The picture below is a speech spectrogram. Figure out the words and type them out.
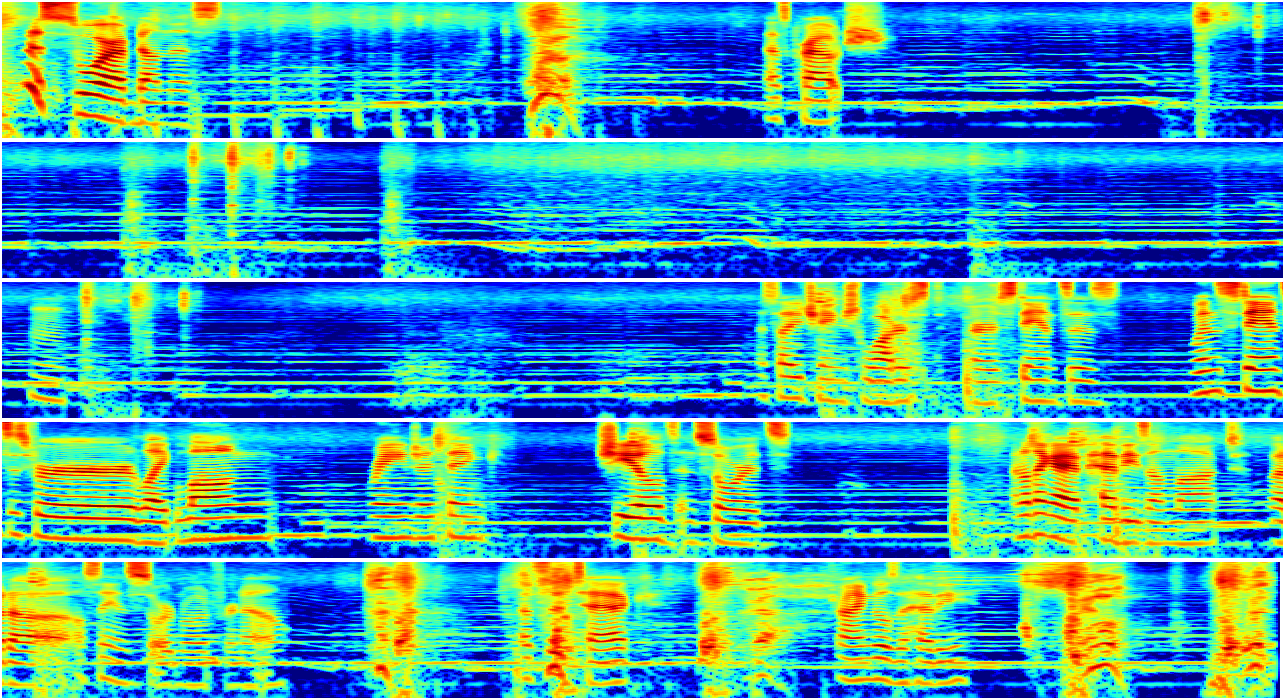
I could have swore I've done this. That's crouch. That's how you change water st or stances. Wind stance is for like long range, I think. Shields and swords. I don't think I have heavies unlocked, but uh, I'll say in sword mode for now. That's the attack. Triangle's a heavy. Okay.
